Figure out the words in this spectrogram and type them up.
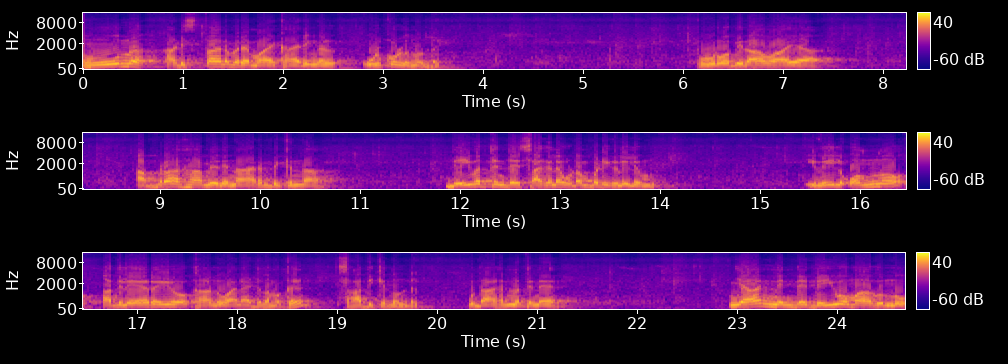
മൂന്ന് അടിസ്ഥാനപരമായ കാര്യങ്ങൾ ഉൾക്കൊള്ളുന്നുണ്ട്. പൂർവപിതാവായ അബ്രാഹാമിൽ നിന്ന് ആരംഭിക്കുന്ന ദൈവത്തിന്റെ സകല ഉടമ്പടികളിലും ഇവയിൽ ഒന്നോ അതിലേറെയോ കാണുവാനായിട്ട് നമുക്ക് സാധിക്കുന്നുണ്ട്. ഉദാഹരണത്തിന് ഞാൻ നിന്റെ ദൈവമാകുന്നു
